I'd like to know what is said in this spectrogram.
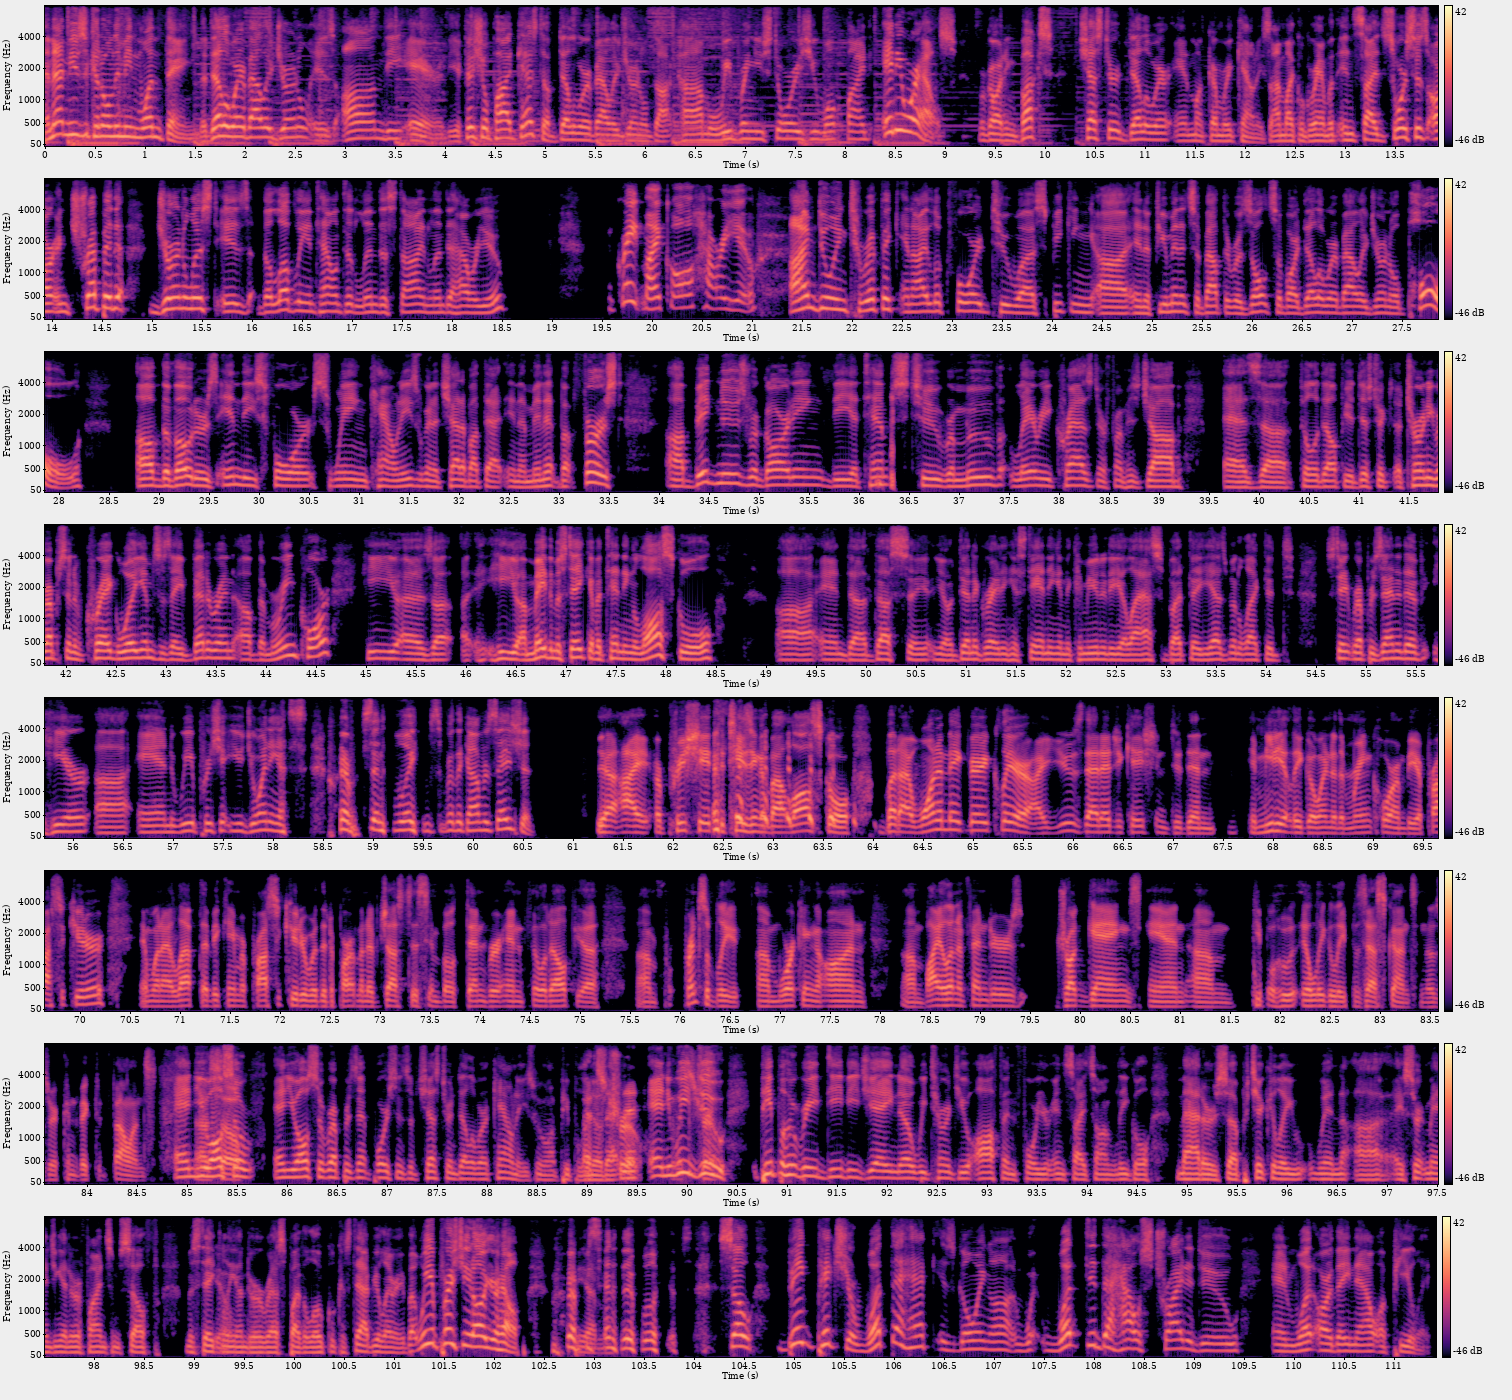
And that music can only mean one thing. The Delaware Valley Journal is on the air, the official podcast of DelawareValleyJournal.com, where we bring you stories you won't find anywhere else regarding Bucks, Chester, Delaware, and Montgomery counties. I'm Michael Graham with Inside Sources. Our intrepid journalist is the lovely and talented Linda Stein. Linda, how are you? Great, Michael. How are you? I'm doing terrific, and I look forward to uh, speaking uh, in a few minutes about the results of our Delaware Valley Journal poll of the voters in these four swing counties. We're going to chat about that in a minute. But first, uh, big news regarding the attempts to remove Larry Krasner from his job as uh, Philadelphia District Attorney. Representative Craig Williams is a veteran of the Marine Corps. He is uh, he uh, made the mistake of attending law school uh, and uh, thus, uh, you know, denigrating his standing in the community, alas. But uh, he has been elected state representative here, uh, and we appreciate you joining us, Representative Williams, for the conversation. Yeah, I appreciate the teasing about law school, but I want to make very clear I used that education to then immediately go into the Marine Corps and be a prosecutor. And when I left, I became a prosecutor with the Department of Justice in both Denver and Philadelphia, um, principally um, working on um, violent offenders, drug gangs, and um, people who illegally possess guns, and those are convicted felons. And you uh, also so, and you also represent portions of Chester and Delaware counties. We want people to know that. True. And, and we do. People who read DVJ know we turn to you often for your insights on legal matters, uh, particularly when uh, a certain managing editor finds himself mistakenly yeah. under arrest by the local constabulary. But we appreciate all your help, Representative yeah, Williams. So, big picture, what the heck is going on? What, what did the House try to do, and what are they now appealing?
